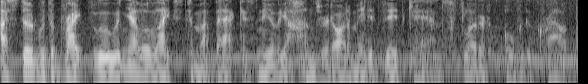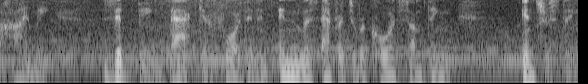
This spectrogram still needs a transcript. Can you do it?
I stood with the bright blue and yellow lights to my back as nearly a hundred automated vid cams fluttered over the crowd behind me, zipping back and forth in an endless effort to record something interesting.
